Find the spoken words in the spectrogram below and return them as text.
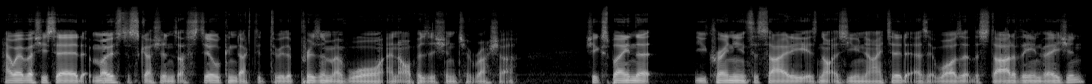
However, she said most discussions are still conducted through the prism of war and opposition to Russia. She explained that Ukrainian society is not as united as it was at the start of the invasion,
